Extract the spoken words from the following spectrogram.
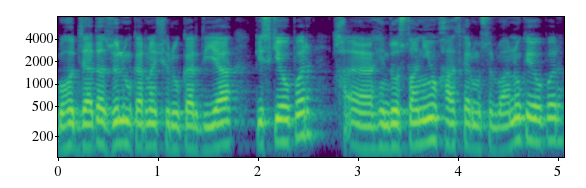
बहुत ज़्यादा जुल्म करना शुरू कर दिया किसके ऊपर? हिंदुस्तानियों, ख़ासकर मुसलमानों के ऊपर।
